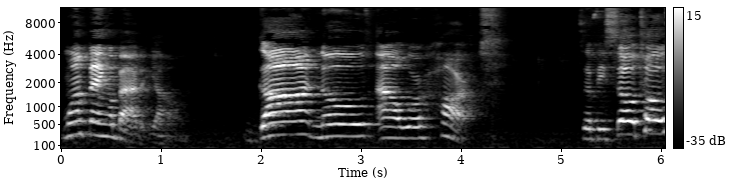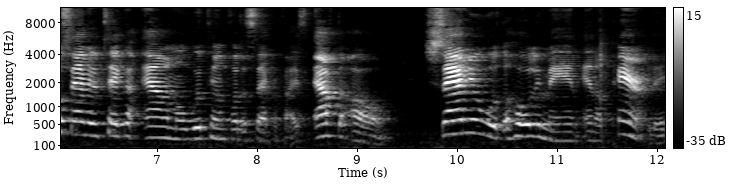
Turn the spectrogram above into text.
one thing about it, y'all. God knows our hearts. So if he so told Samuel to take an animal with him for the sacrifice, after all, Samuel was a holy man, and apparently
